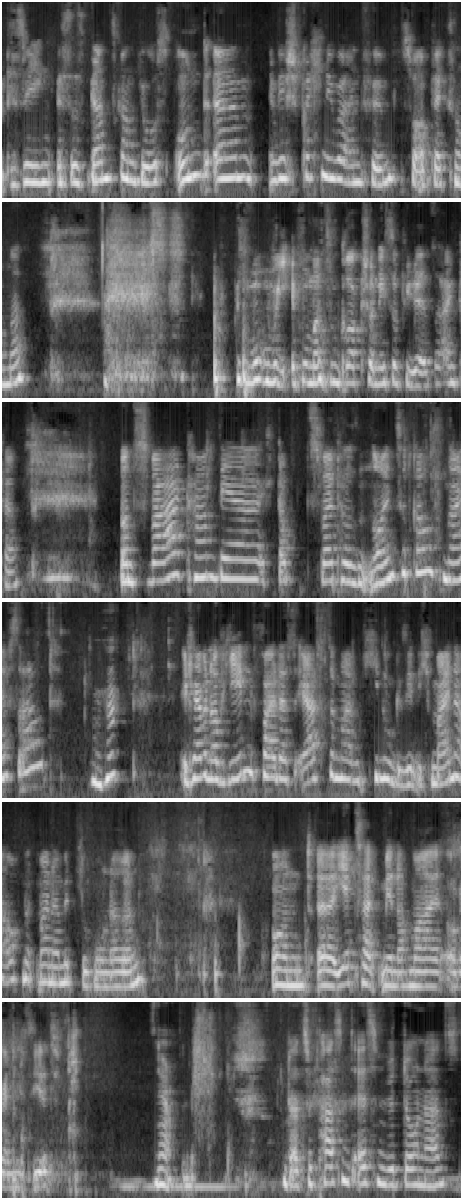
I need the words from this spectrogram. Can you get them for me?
Deswegen ist es ganz grandios. Und ähm, wir sprechen über einen Film, zur Abwechslung mal. wo, wo- man zum Grog schon nicht so viel sagen kann. Und zwar kam der, ich glaube, 2019 raus, Knives Out. Mhm. Ich habe ihn auf jeden Fall das erste Mal im Kino gesehen. Ich meine auch mit meiner Mitbewohnerin. Und äh, jetzt halt mir nochmal organisiert. Ja. Und dazu passend essen wir Donuts.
